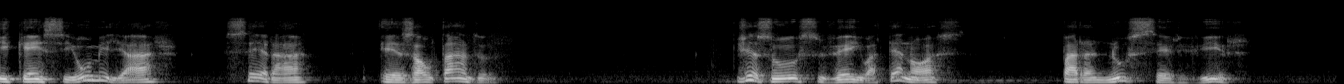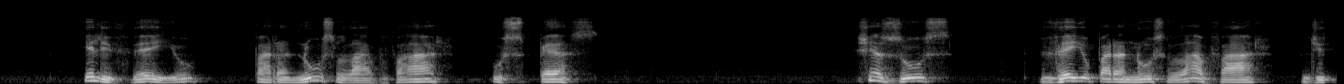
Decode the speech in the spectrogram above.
e quem se humilhar será exaltado. Jesus veio até nós para nos servir. Ele veio para nos lavar os pés. Jesus veio para nos lavar de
